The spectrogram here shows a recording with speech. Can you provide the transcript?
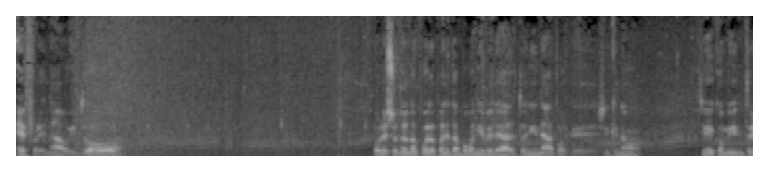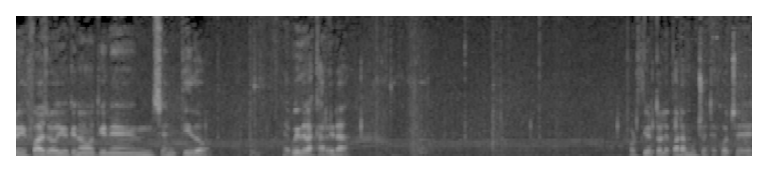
He frenado y todo. Por eso no, puedo poner tampoco niveles altos ni nada, porque sí que no. Con entre mis fallos y que no tienen sentido. Después de las carreras. Por cierto, le para mucho este coche, ¿eh?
